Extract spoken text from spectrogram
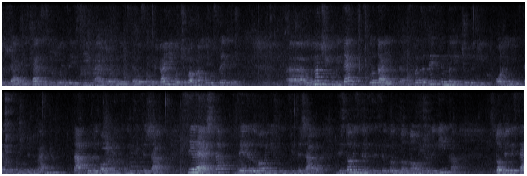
соціальної сфери, це стосується і всіх навіть органів місцевого самоврядування. Хочу вам наголосити. Е, Виконавчий комітет складається з 27 чоловік органів місцевого самоврядування та делегованих функцій держави. Всі решта це делеговані функції держави. Зі 181 чоловіка 150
